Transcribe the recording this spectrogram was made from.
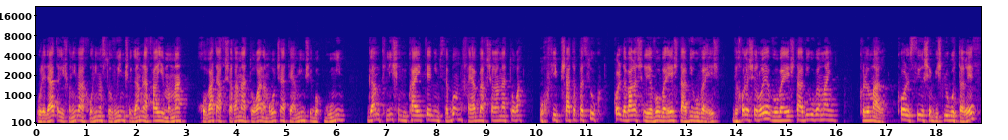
ולדעת הראשונים והאחרונים הסוברים שגם לאחר יממה חובת ההכשרה מהתורה למרות שהטעמים שבו פגומים, גם כלי שנוקה היטב עם סבון חייב בהכשרה מהתורה. וכפי פשט הפסוק, כל דבר אשר יבוא באש תעבירו באש, וכל אשר לא יבוא באש תעבירו במים. כלומר, כל סיר שבישלו בו טרף,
